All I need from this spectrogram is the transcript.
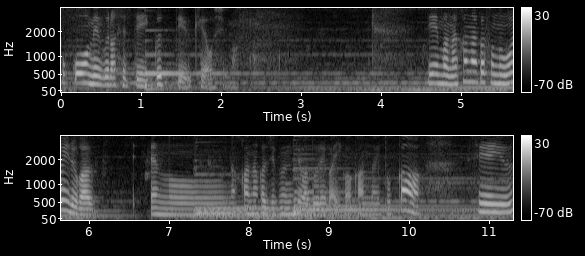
ここを巡らせていくっていうケアをします。でまあ、なかなかそのオイルがあのなかなか自分ではどれがいいか分かんないとか精油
